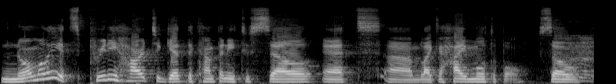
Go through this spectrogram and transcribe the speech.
normally, it's pretty hard to get the company to sell at um, like a high multiple. So, mm-hmm.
